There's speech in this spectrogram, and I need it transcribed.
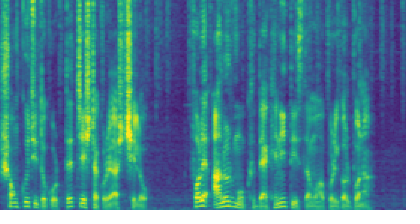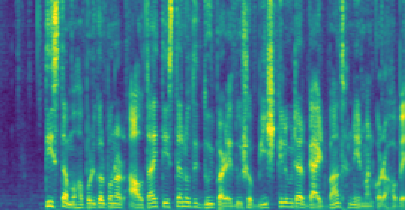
সংকুচিত করতে চেষ্টা করে আসছিল। ফলে আলোর মুখ দেখেনি তিস্তা মহাপরিকল্পনা। তিস্তা মহাপরিকল্পনার আওতায় তিস্তা নদীর দুই পাড়ে দুশো বিশ কিলোমিটার গাইড বাঁধ নির্মাণ করা হবে।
